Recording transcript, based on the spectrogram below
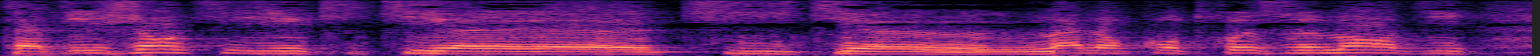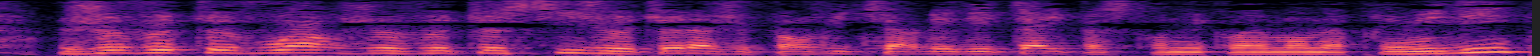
t'as des gens qui qui qui, euh, qui, qui malencontreusement dit je veux te voir, je veux te ci, je veux te là. J'ai pas envie de faire les détails parce qu'on est quand même en après-midi.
